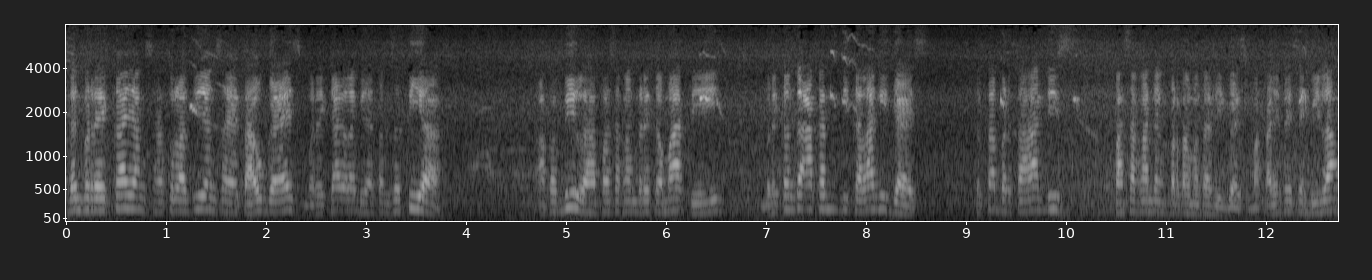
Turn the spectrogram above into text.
Dan mereka yang satu lagi yang saya tahu guys, mereka adalah binatang setia. Apabila pasangan mereka mati, mereka nggak akan nikah lagi guys. Tetap bertahan di pasangan yang pertama tadi guys. Makanya tadi saya bilang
